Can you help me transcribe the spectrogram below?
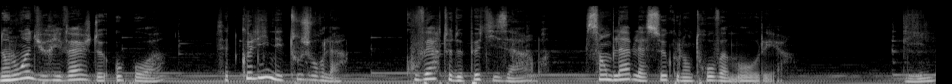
non loin du rivage de Opoa, cette colline est toujours là, couverte de petits arbres, semblables à ceux que l'on trouve à Moorea. L'île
